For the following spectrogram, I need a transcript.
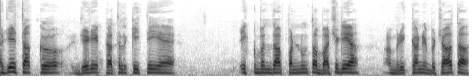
ਅਜੇ ਤੱਕ ਜਿਹੜੇ ਕਤਲ ਕੀਤੇ ਹੈ, ਇੱਕ ਬੰਦਾ ਪੰਨੂ ਤਾਂ ਬਚ ਗਿਆ। ਅਮਰੀਕਾ ਨੇ ਬਚਾਤਾ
